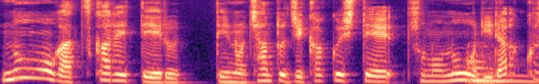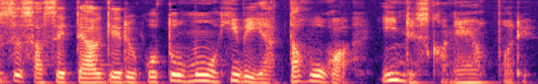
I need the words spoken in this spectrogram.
脳が疲れているっていうのをちゃんと自覚して、その脳をリラックスさせてあげることも日々やった方がいいんですかね、やっぱり。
